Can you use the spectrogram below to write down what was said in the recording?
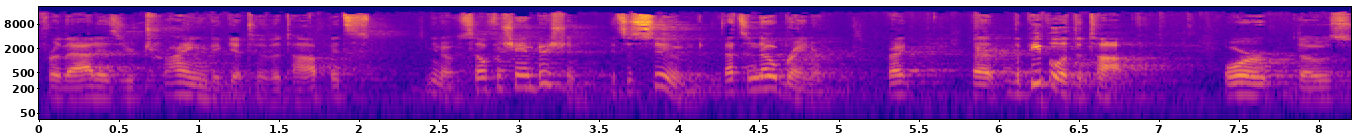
for that is you're trying to get to the top. It's you know selfish ambition. It's assumed. That's a no-brainer, right? Uh, the people at the top, or those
